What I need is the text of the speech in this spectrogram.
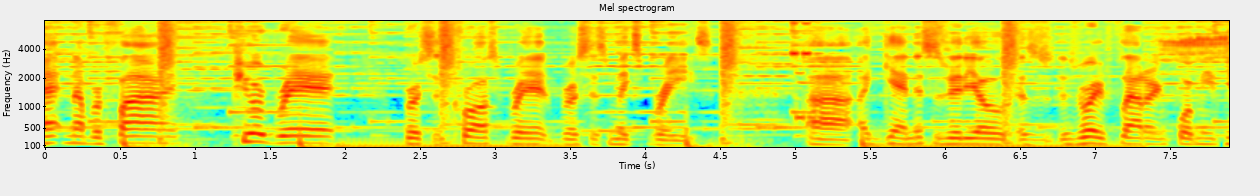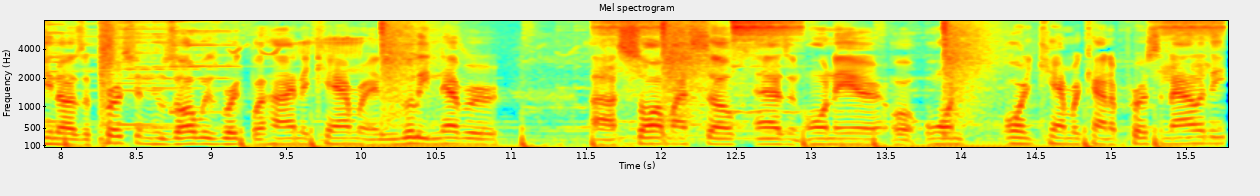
At number five, purebred versus crossbred versus mixed breeds. Uh, again, this video is, is, very flattering for me. You know, as a person who's always worked behind the camera and really never uh, saw myself as an on-air or on on-camera kind of personality,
